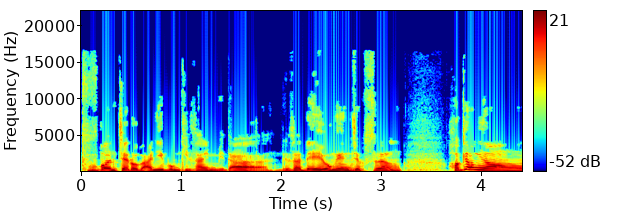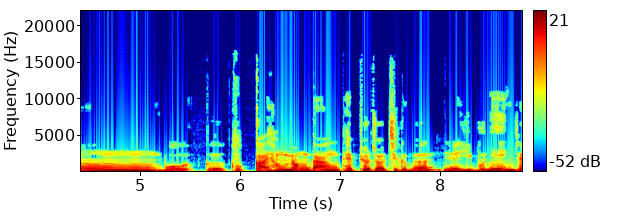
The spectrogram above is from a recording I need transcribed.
두 번째로 많이 본 기사입니다. 그래서 내용인즉슨 허경영 뭐 그 국가혁명당 대표죠 지금은 예, 이분이 이제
